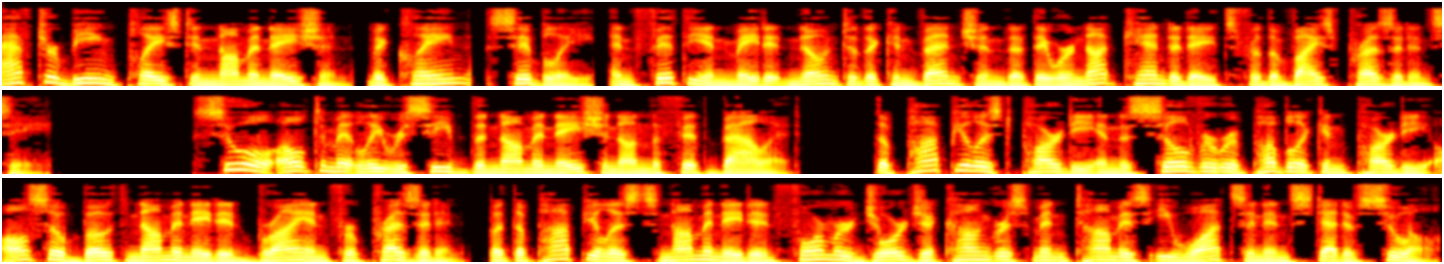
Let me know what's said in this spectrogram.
After being placed in nomination, McLean, Sibley, and Fithian made it known to the convention that they were not candidates for the vice presidency. Sewall ultimately received the nomination on the fifth ballot. The Populist Party and the Silver Republican Party also both nominated Bryan for president, but the Populists nominated former Georgia Congressman Thomas E. Watson instead of Sewall.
